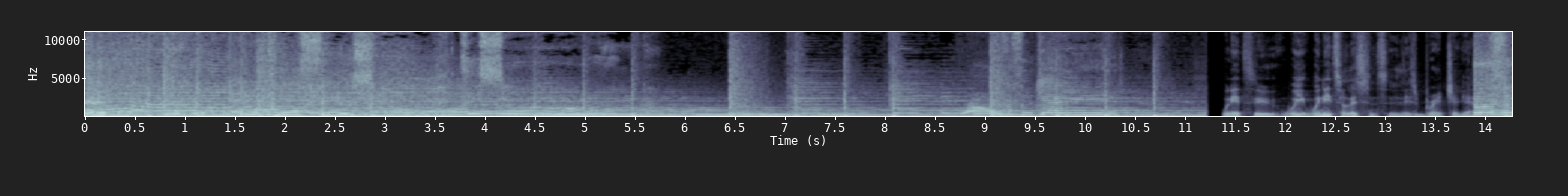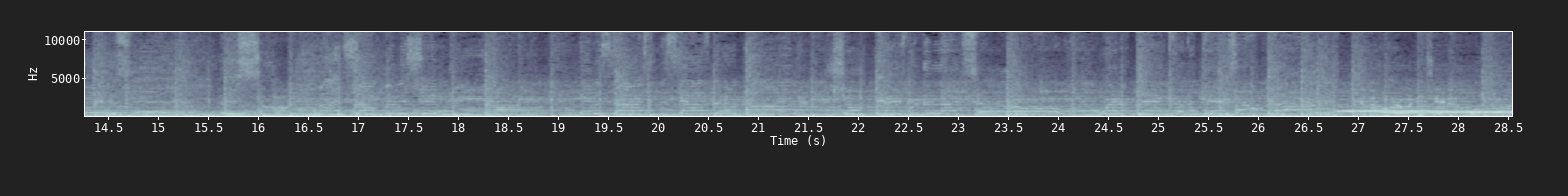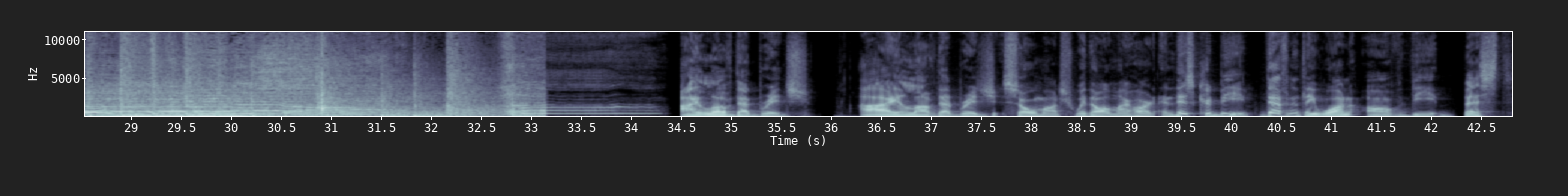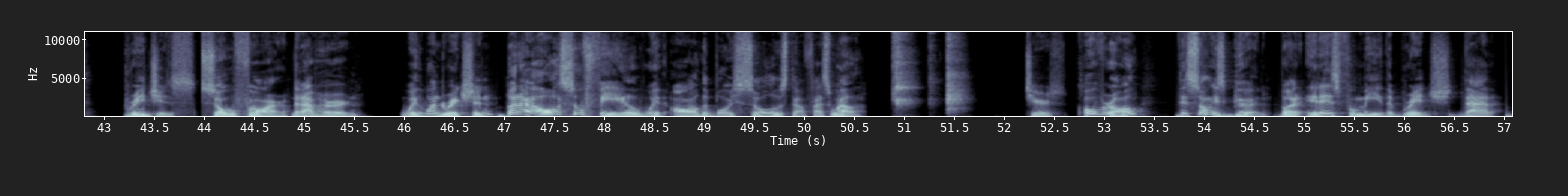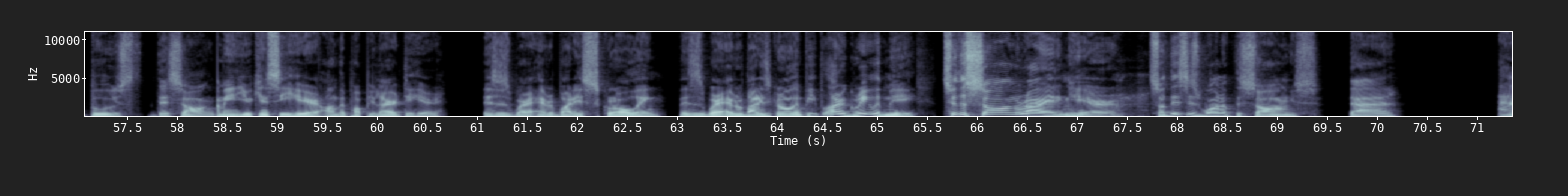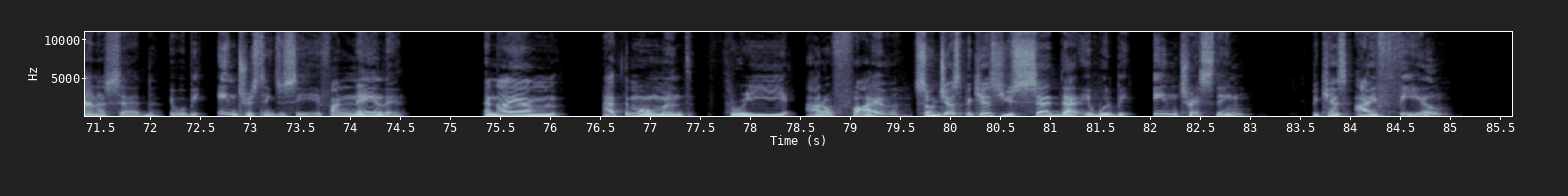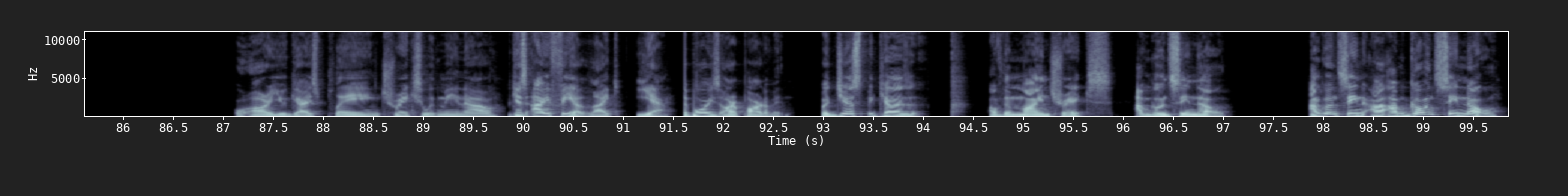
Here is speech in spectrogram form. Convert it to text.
It. And the proof is in this song. Wow. Never forget it. We need to we, we need to listen to this bridge again. Love that bridge. I love that bridge so much with all my heart. And this could be definitely one of the best bridges so far that I've heard with One Direction. But I also feel with all the boys' solo stuff as well. Cheers. Overall, this song is good, but it is for me the bridge that boosts this song. I mean, you can see here on the popularity here. This is where everybody's scrolling. This is where everybody's scrolling. People are agree with me. To the songwriting here. So this is one of the songs that Anna said it would be interesting to see if I nail it. And I am at the moment three out of five. So just because you said that it would be interesting, because I feel, or are you guys playing tricks with me now? Because I feel like, yeah, the boys are part of it. But just because of the mind tricks, I'm going to say no. I'm going to say I'm going to say no.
